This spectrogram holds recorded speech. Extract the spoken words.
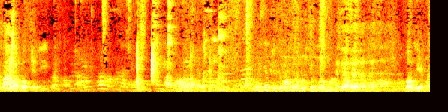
Bravo. Ini kan situ kami yang gusto bawa mga gawe. Bawa biya ka.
